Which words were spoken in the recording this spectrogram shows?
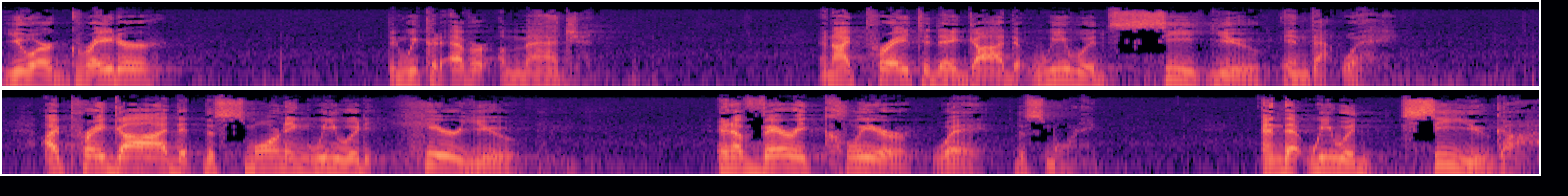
You are greater than we could ever imagine. And I pray today, God, that we would see you in that way. I pray, God, that this morning we would hear you in a very clear way this morning. And that we would see you, God,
